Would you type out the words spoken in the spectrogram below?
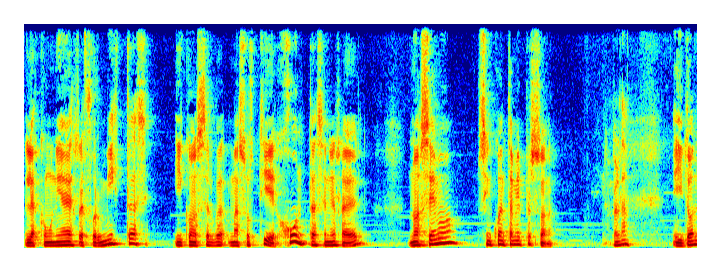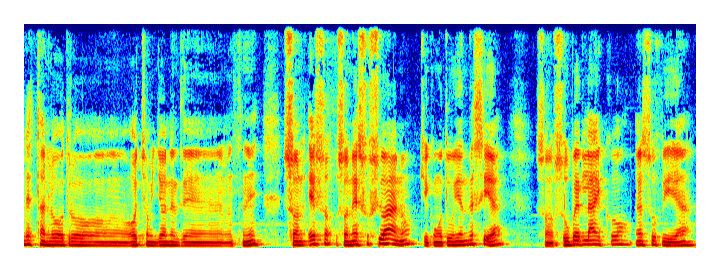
las comunidades reformistas y masortíes juntas en Israel no hacemos 50.000 personas. ¿Verdad? ¿Y dónde están los otros 8 millones de... ¿eh? Son, esos, son esos ciudadanos que, como tú bien decías, son súper laicos en sus vidas,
